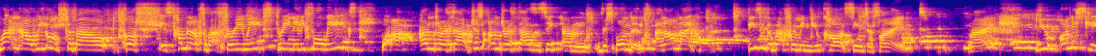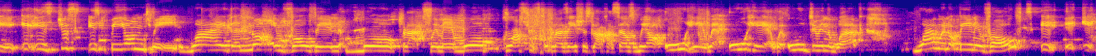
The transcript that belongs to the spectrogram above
Right now, we launched about, gosh, it's coming up to about three weeks, three, nearly four weeks. Well, uh, under a thousand, just under a thousand um, respondents. And I'm like, these are the black women you can't seem to find, right? You honestly, it is just, it's beyond me why they're not involving more black women, more grassroots organizations like ourselves. We are all here. We're all here, we're all doing the work. Why we're not being involved, it, it, it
